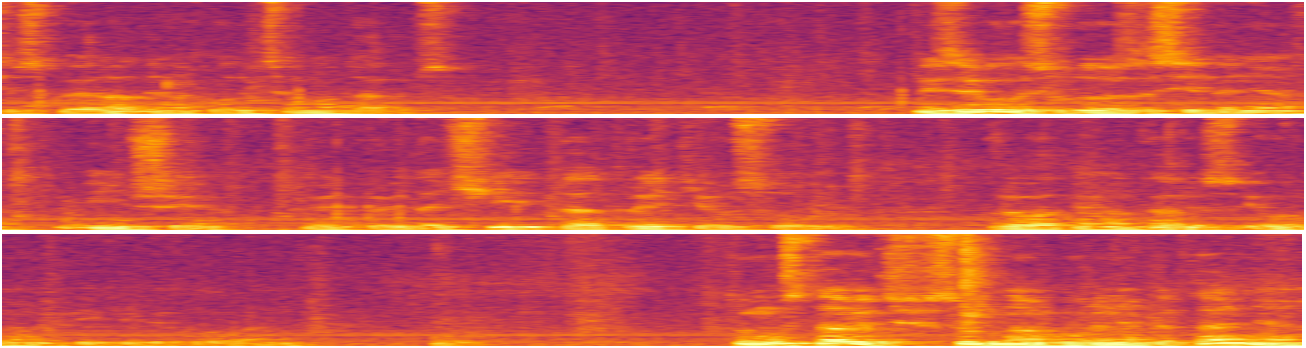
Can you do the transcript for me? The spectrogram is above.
сільської ради знаходиться в нотаріусі. Не з'явили судове засідання інші відповідачі та треті особи, приватний нотаріус і орган опіки піклування. Тому ставить суд на обговорення питання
